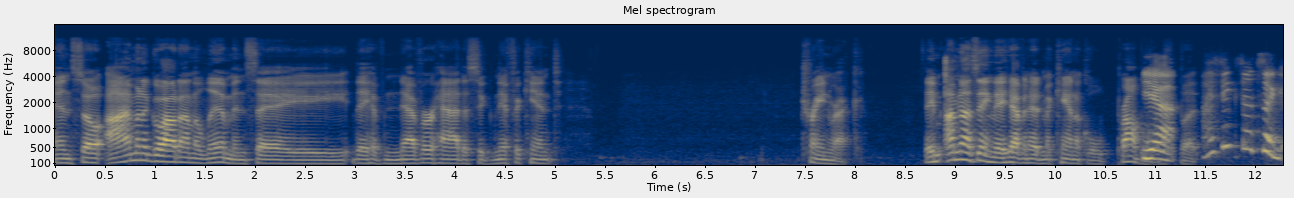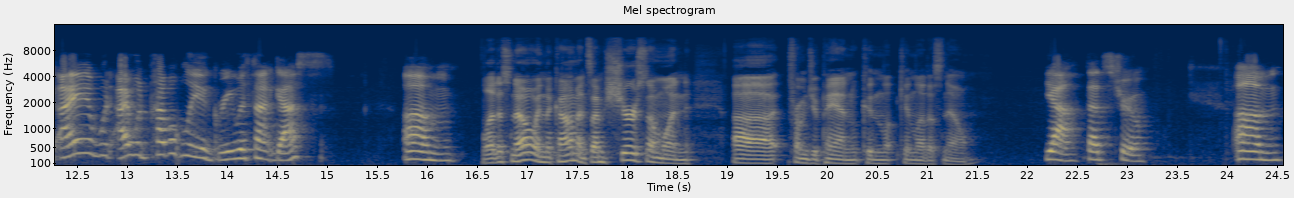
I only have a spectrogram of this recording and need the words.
And so I'm going to go out on a limb and say they have never had a significant train wreck. They, I'm not saying they haven't had mechanical problems. Yeah, but I think that's like I would I would probably agree with that guess. Um, let us know in the comments. I'm sure someone uh, from Japan can can let us know. Yeah, that's true. Um,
